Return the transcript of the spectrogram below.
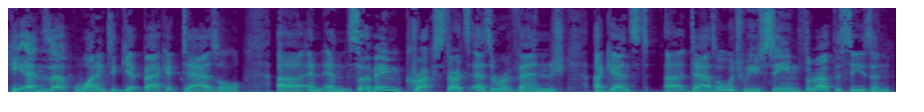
he ends up wanting to get back at Dazzle, uh, and and so the main crux starts as a revenge against uh, Dazzle, which we've seen throughout the season.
